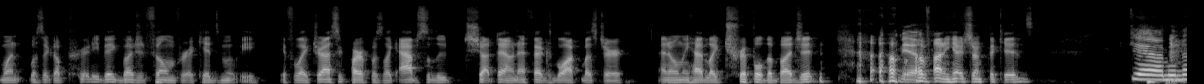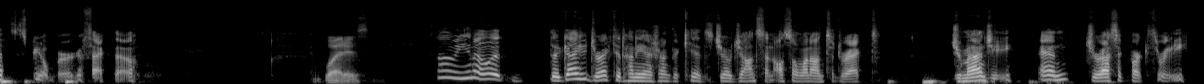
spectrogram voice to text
went was like a pretty big budget film for a kids movie. If like Jurassic Park was like absolute shutdown FX blockbuster and only had like triple the budget of, Yeah. of Honey I Shrunk the Kids. Yeah, I mean that's Spielberg effect though. What is? Oh, you know, it, the guy who directed Honey I Shrunk the Kids, Joe Johnston, also went on to direct Jumanji and Jurassic Park Three.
